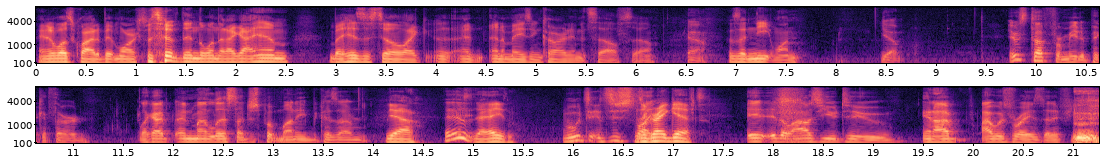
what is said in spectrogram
and it was quite a bit more expensive than the one that I got him. But his is still like a- an, an amazing card in itself. So yeah, it was a neat one. yeah. It was tough for me to pick a third. Like I in my list, I just put money because I'm. Yeah, it is. Hey, it's well, It's it's just a great gift. it, it allows you to and I I was raised that if you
